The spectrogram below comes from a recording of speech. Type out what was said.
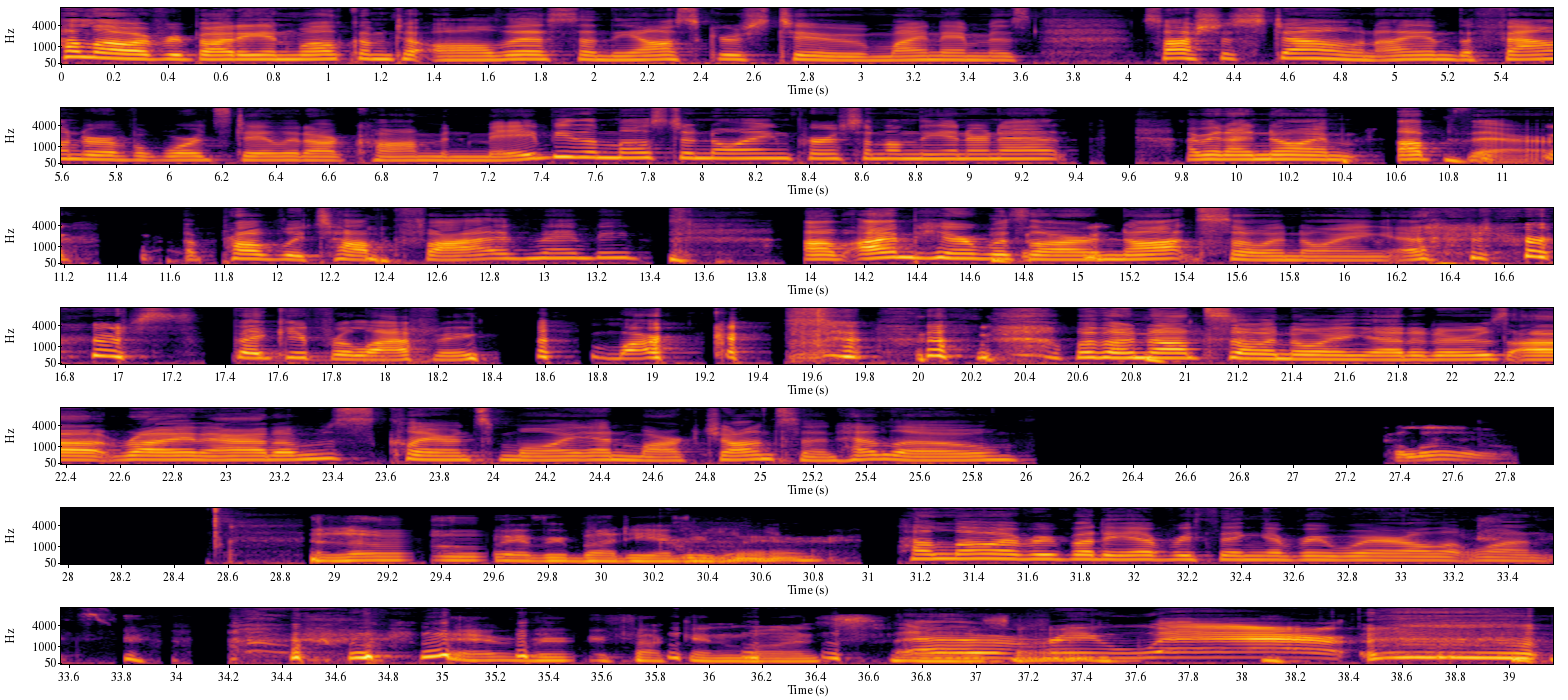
Hello, everybody, and welcome to All This and the Oscars too. My name is Sasha Stone. I am the founder of awardsdaily.com and maybe the most annoying person on the internet. I mean, I know I'm up there, uh, probably top five, maybe. Um, I'm here with our not so annoying editors. Thank you for laughing, Mark. with our not so annoying editors, uh, Ryan Adams, Clarence Moy, and Mark Johnson. Hello. Hello. Hello, everybody, everywhere. Hello, everybody, everything, everywhere, all at once. Every fucking once. Everywhere,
